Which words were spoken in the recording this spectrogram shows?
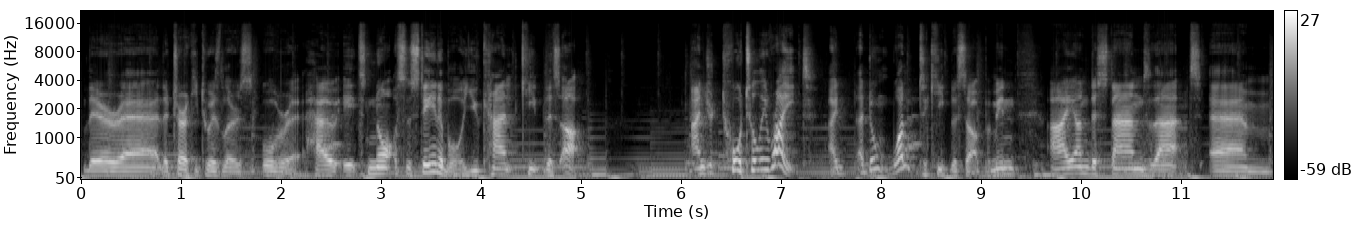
their, uh, their turkey twizzlers over it. How it's not sustainable. You can't keep this up. And you're totally right. I, I don't want to keep this up. I mean, I understand that. Um,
